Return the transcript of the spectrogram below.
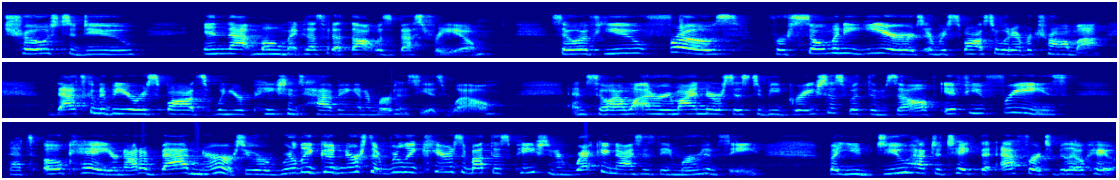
chose to do in that moment. because That's what I thought was best for you. So if you froze for so many years in response to whatever trauma, that's going to be your response when your patient's having an emergency as well. And so I want to remind nurses to be gracious with themselves. If you freeze, that's okay. You're not a bad nurse. You're a really good nurse that really cares about this patient and recognizes the emergency. But you do have to take the effort to be like, okay,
